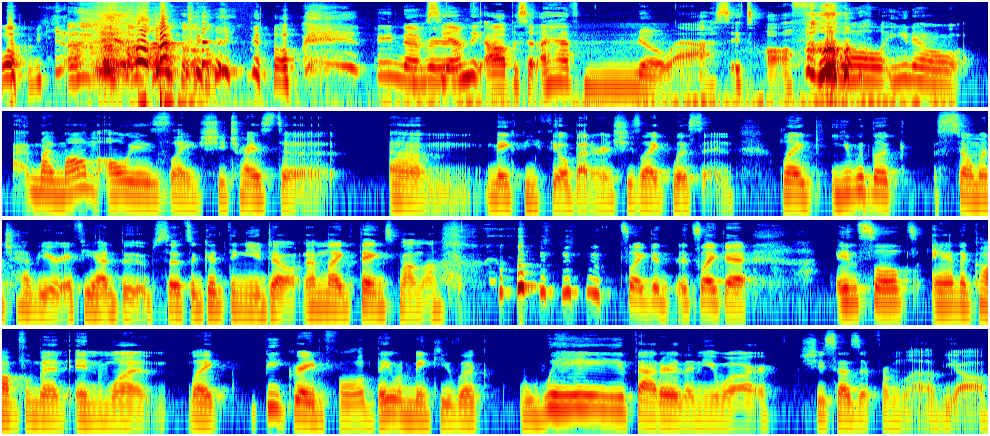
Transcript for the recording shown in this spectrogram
like, you know, they never. See, I'm the opposite. I have no ass. It's awful. well, you know, my mom always like she tries to um, make me feel better. And she's like, listen, like you would look so much heavier if you had boobs. So it's a good thing you don't. And I'm like, thanks, mama. it's like a, it's like a insult and a compliment in one. Like, be grateful. They would make you look way fatter than you are. She says it from love, y'all.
